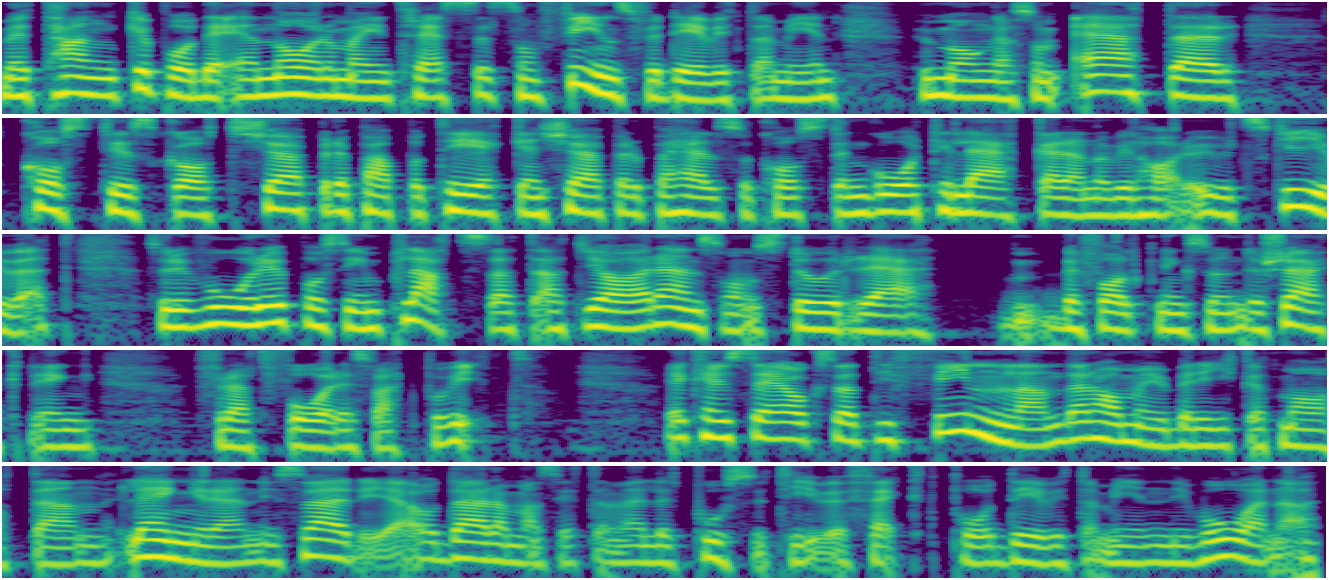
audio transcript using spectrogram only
med tanke på det enorma intresset som finns för D-vitamin, hur många som äter kosttillskott, köper det på apoteken, köper det på hälsokosten, går till läkaren och vill ha det utskrivet. Så det vore på sin plats att, att göra en sån större befolkningsundersökning för att få det svart på vitt. Jag kan ju säga också att i Finland där har man ju berikat maten längre än i Sverige och där har man sett en väldigt positiv effekt på D-vitaminnivåerna.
